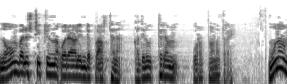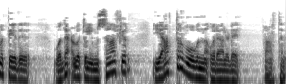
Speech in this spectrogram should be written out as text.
നോമ്പനുഷ്ഠിക്കുന്ന ഒരാളിന്റെ പ്രാർത്ഥന അതിന് ഉത്തരം ഉറപ്പാണത്രേ. മൂന്നാമത്തേത് വദഅവത്തുൽ മുസാഫിർ യാത്ര പോകുന്ന ഒരാളുടെ പ്രാർത്ഥന.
